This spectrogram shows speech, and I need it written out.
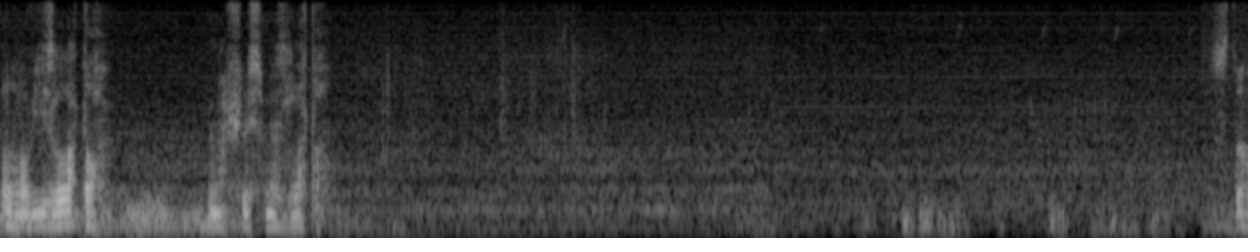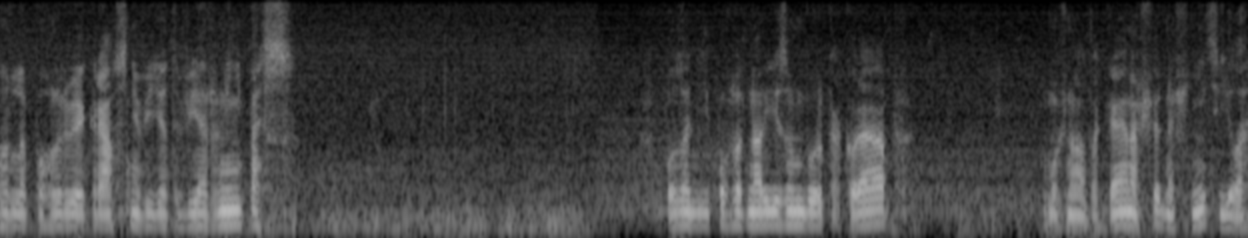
Loví zlato. Našli jsme zlato. Z tohohle pohledu je krásně vidět věrný pes. Pozadí pohled na Riesenburg a Koráb. Možná také naše dnešní cíle.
